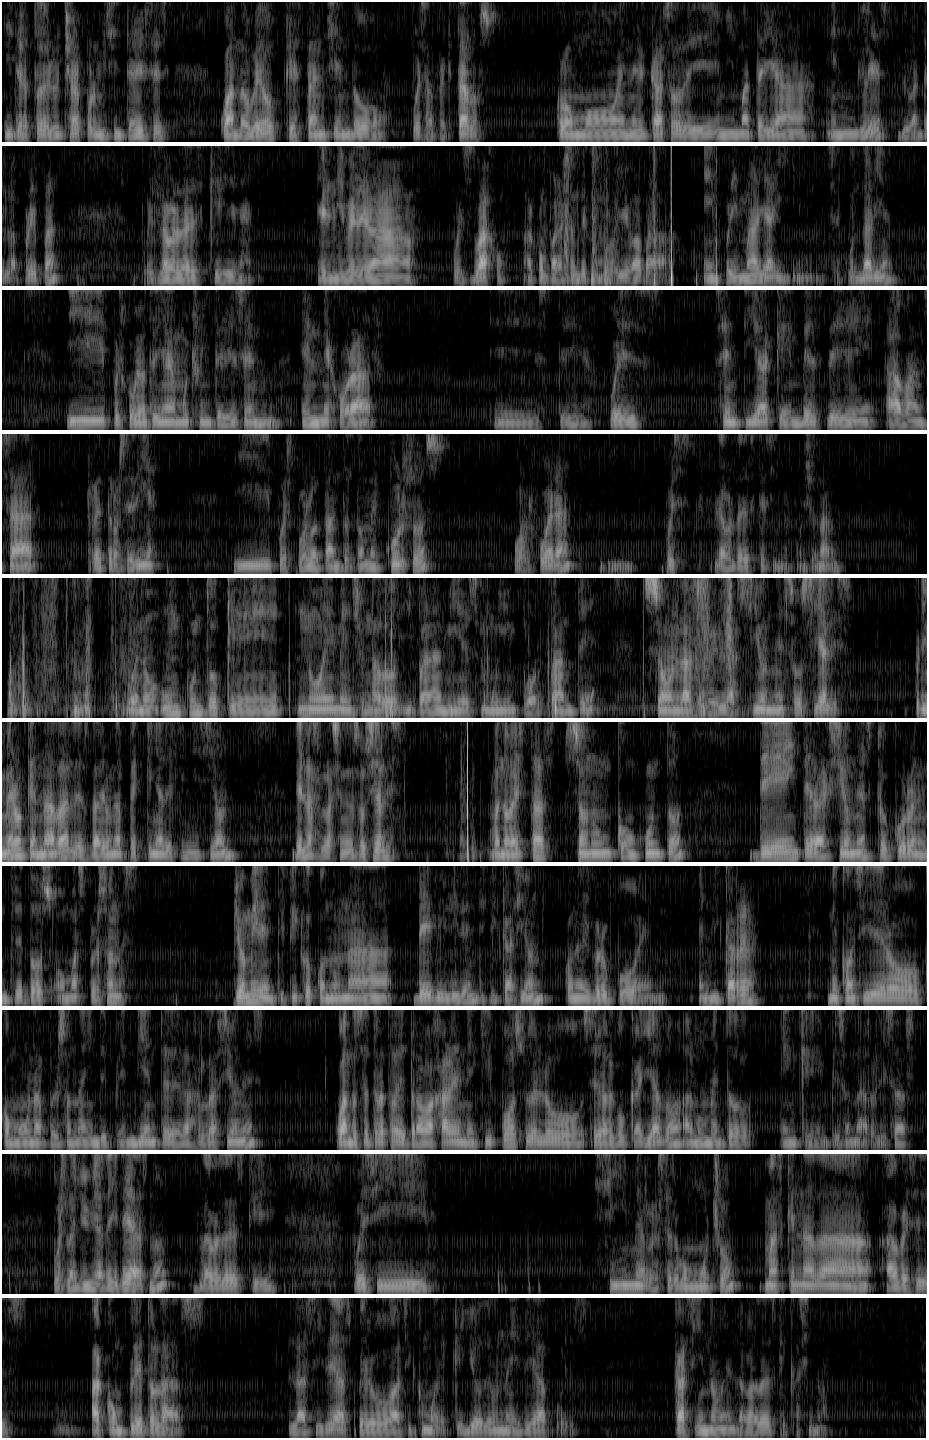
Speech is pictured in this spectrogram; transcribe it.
y trato de luchar por mis intereses cuando veo que están siendo pues afectados como en el caso de mi materia en inglés durante la prepa pues la verdad es que el nivel era pues bajo a comparación de cómo lo llevaba en primaria y en secundaria. Y pues como yo tenía mucho interés en, en mejorar, este, pues sentía que en vez de avanzar, retrocedía. Y pues por lo tanto tomé cursos por fuera y pues la verdad es que sí me funcionaron. Bueno, un punto que no he mencionado y para mí es muy importante son las relaciones sociales. Primero que nada les daré una pequeña definición de las relaciones sociales. Bueno, estas son un conjunto de interacciones que ocurren entre dos o más personas. Yo me identifico con una débil identificación con el grupo en, en mi carrera. Me considero como una persona independiente de las relaciones. Cuando se trata de trabajar en equipo suelo ser algo callado al momento en que empiezan a realizar pues la lluvia de ideas, ¿no? La verdad es que pues sí sí me reservo mucho, más que nada a veces a completo las las ideas, pero así como de que yo de una idea pues casi no, ¿eh? la verdad es que casi no.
